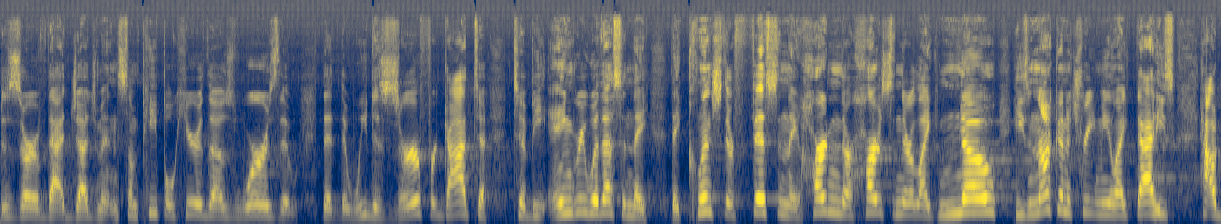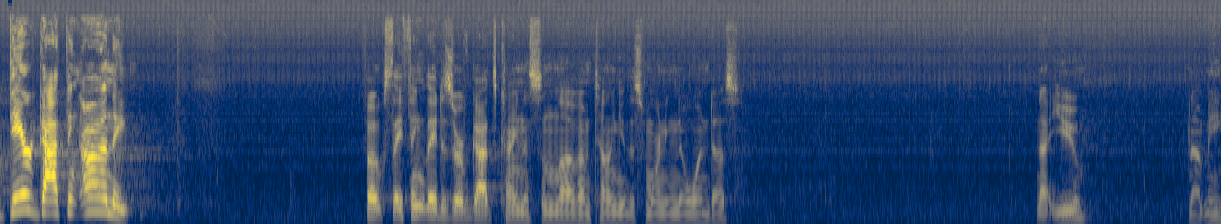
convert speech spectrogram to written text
deserve that judgment. And some people hear those words that, that, that, we deserve for God to, to be angry with us, and they, they clench their fists and they harden their hearts, and they're like, No, He's not going to treat me like that. He's, how dare God think, oh, and they. Folks, they think they deserve God's kindness and love. I'm telling you this morning, no one does. Not you, not me.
